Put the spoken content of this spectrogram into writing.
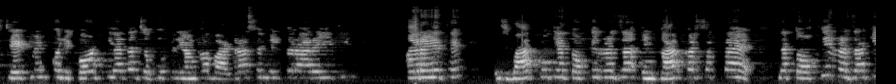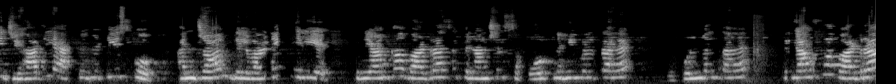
स्टेटमेंट को रिकॉर्ड किया था जब वो प्रियंका वाड्रा से मिलकर आ रही थी। आ रहे थे। इस बात को क्या तोकिर रजा इनकार कर सकता है? या तोकिर रजा की जिहादी एक्टिविटीज़ को अंजाम दिलवाने के लिए प्रियंका वाड्रा से फाइनेंशियल सपोर्ट नहीं मिलता है? बिल्कुल मिलता है। प्रियंका वाड्रा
